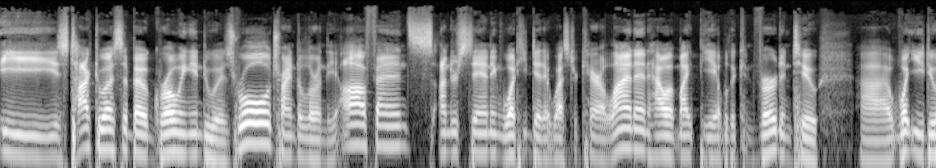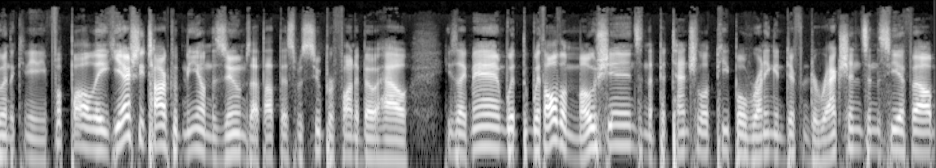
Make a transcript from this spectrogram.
He's talked to us about growing into his role, trying to learn the offense, understanding what he did at Western Carolina and how it might be able to convert into uh, what you do in the Canadian Football League. He actually talked with me on the Zooms. I thought this was super fun about how he's like, man, with with all the motions and the potential of people running in different directions in the CFL,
